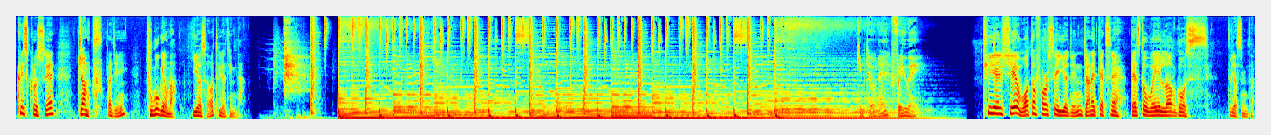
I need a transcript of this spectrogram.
크리스 크로스의 점프까지 두 곡의 음악 이어서 들려드립니다. 김태훈의 Freeway. TLC의 워터폴스에 이어진 자넷 잭슨의 That's the way love goes 들으셨습니다.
